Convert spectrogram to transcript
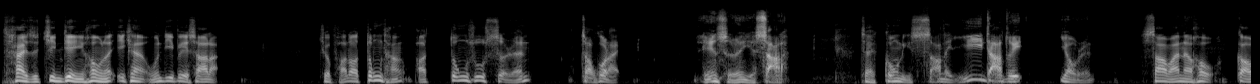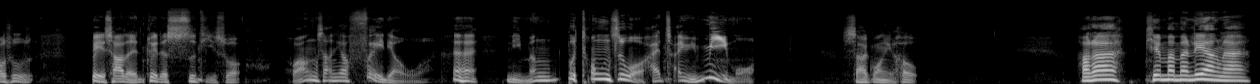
太子进殿以后呢，一看文帝被杀了，就跑到东堂，把东书舍人找过来，连舍人也杀了，在宫里杀了一大堆要人。杀完了后，告诉被杀的人，对着尸体说：“皇上要废掉我，呵呵，你们不通知我，还参与密谋。”杀光以后。好了，天慢慢亮了。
